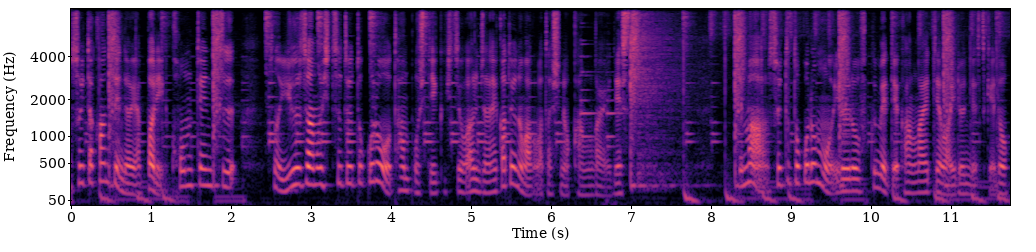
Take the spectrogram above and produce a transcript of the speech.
そういった観点ではやっぱりコンテンツ、そのユーザーの質というところを担保していく必要があるんじゃないかというのが私の考えです。でまあ、そういったところもいろいろ含めて考えてはいるんですけど、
